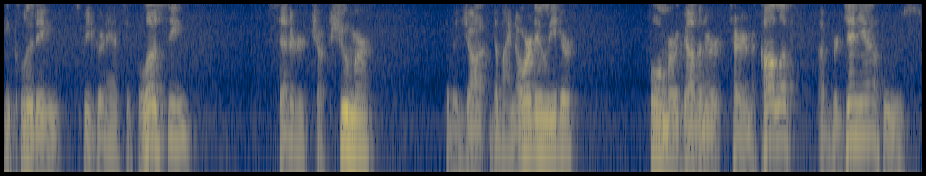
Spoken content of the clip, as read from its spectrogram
including Speaker Nancy Pelosi, Senator Chuck Schumer, the, the minority leader, former Governor Terry McAuliffe of Virginia, who's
